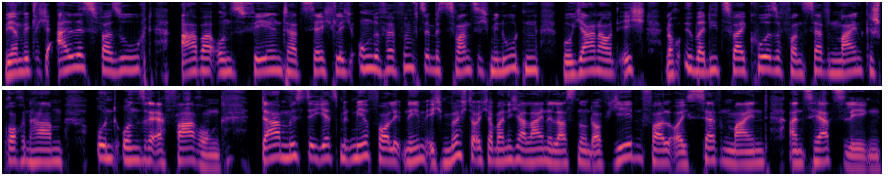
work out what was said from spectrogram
wir haben wirklich alles versucht, aber uns fehlen tatsächlich ungefähr 15 bis 20 Minuten, wo Jana und ich noch über die zwei Kurse von Seven Mind gesprochen haben und unsere Erfahrungen. Da müsst ihr jetzt mit mir Vorlieb nehmen. Ich möchte euch aber nicht alleine lassen und auf jeden Fall euch Seven Mind ans Herz legen.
